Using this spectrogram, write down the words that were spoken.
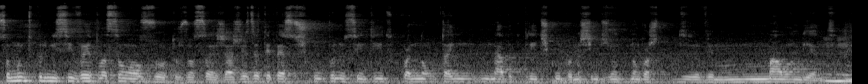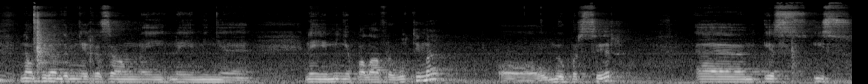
sou muito permissivo em relação aos outros, ou seja, às vezes até peço desculpa no sentido quando não tenho nada que pedir desculpa, mas simplesmente não gosto de haver mau ambiente. Não tirando a minha razão nem, nem, a minha, nem a minha palavra última, ou o meu parecer, ah, esse, isso,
